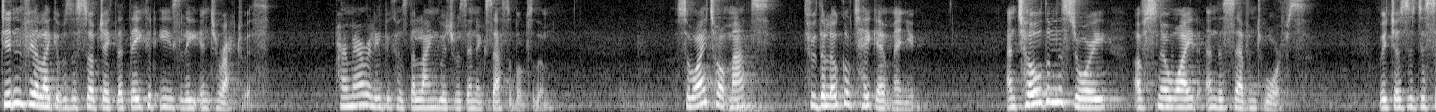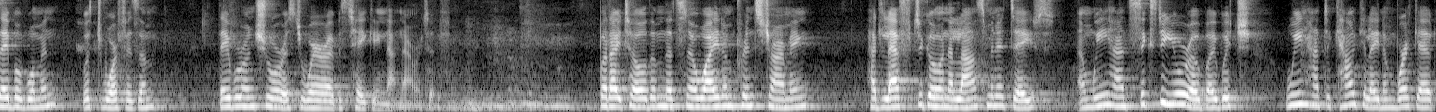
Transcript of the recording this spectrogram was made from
didn't feel like it was a subject that they could easily interact with, primarily because the language was inaccessible to them. So I taught maths through the local takeout menu and told them the story of Snow White and the Seven Dwarfs, which, as a disabled woman with dwarfism, They were unsure as to where I was taking that narrative. But I told them that Snow White and Prince Charming had left to go on a last minute date, and we had 60 euro by which we had to calculate and work out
